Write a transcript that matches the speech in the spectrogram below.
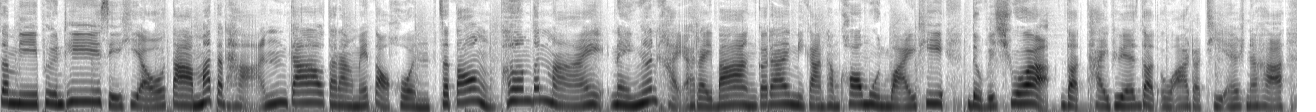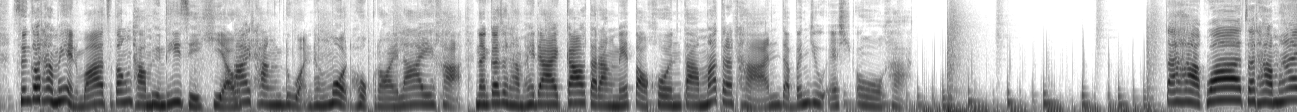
จะมีพื้นที่สีเขียวตามมาตรฐาน 9 ตารางเมตรต่อคน จะต้องเพิ่มต้นไม้ในเงื่อนไขอะไรบ้าง ก็ได้มีการทำข้อมูลไว้ที่ thevisual.thaipbs.or.th นะคะ ซึ่งก็ทำให้เห็นว่าจะต้องทำพื้นที่สีเขียวใต้ทางด่วนทั้งหมด 600 ไร่ค่ะ นั่นก็จะทำให้ได้ 9 ตารางเมตรต่อคนตามมาตรฐาน WHO ค่ะ แต่หากว่าจะทำให้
